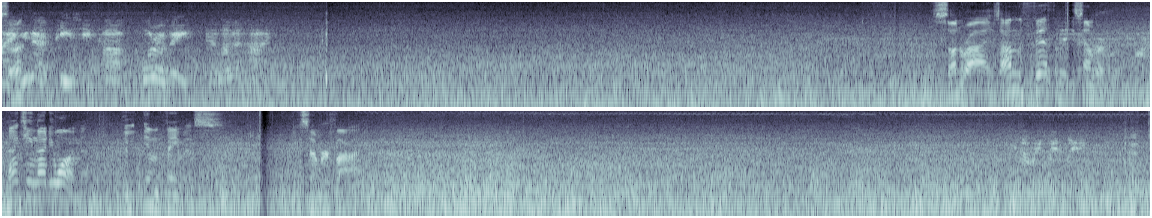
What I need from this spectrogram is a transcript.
Alright, up? you got PC talk, core of 8 and 11 high. Sunrise on the 5th of December, 1991. The infamous December 5.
